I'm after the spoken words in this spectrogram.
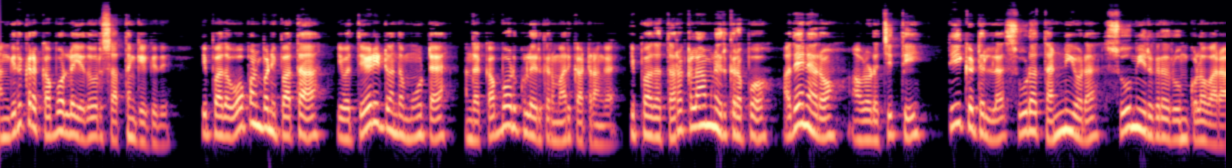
அங்கே இருக்கிற கபோர்டில் ஏதோ ஒரு சத்தம் கேட்குது இப்போ அதை ஓப்பன் பண்ணி பார்த்தா இவ தேடிட்டு வந்த மூட்டை அந்த கபோர்டுக்குள்ளே இருக்கிற மாதிரி காட்டுறாங்க. இப்போ அதை திறக்கலாம்னு இருக்கிறப்போ அதே நேரம் அவளோட சித்தி டீ கட்டில்ல சூடா தண்ணியோட சூமி இருக்கிற ரூம்குள்ள வரா.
